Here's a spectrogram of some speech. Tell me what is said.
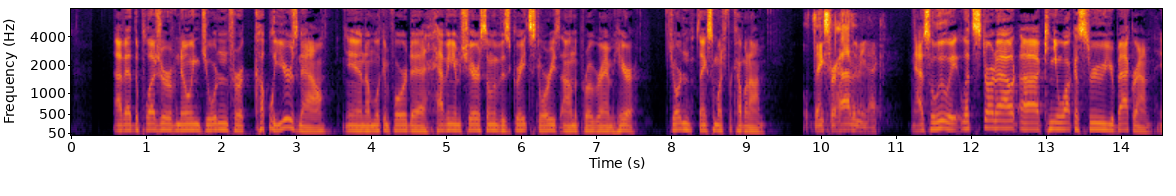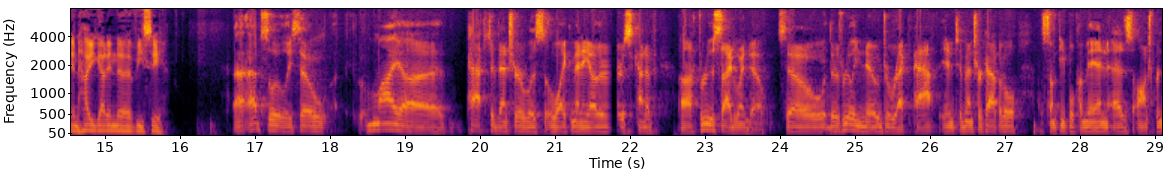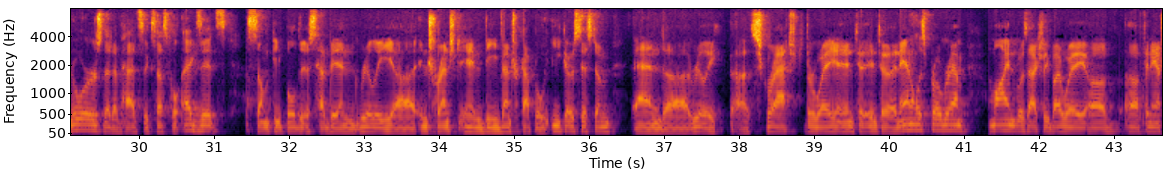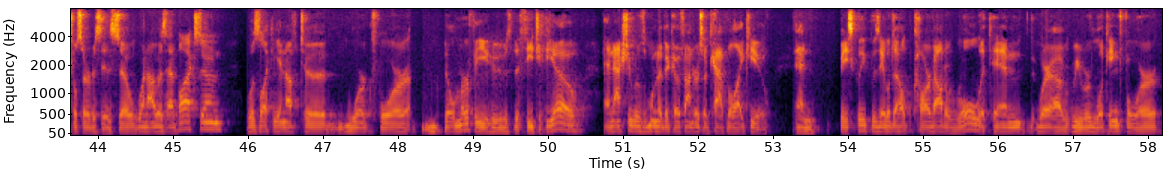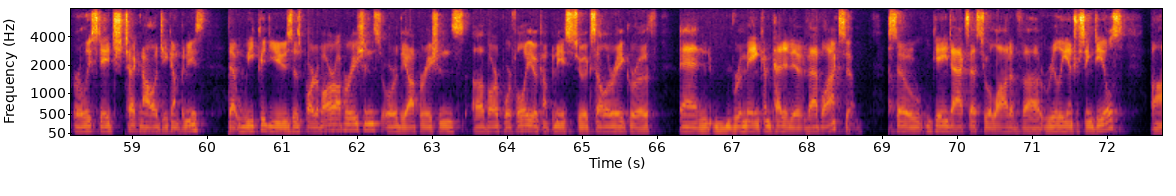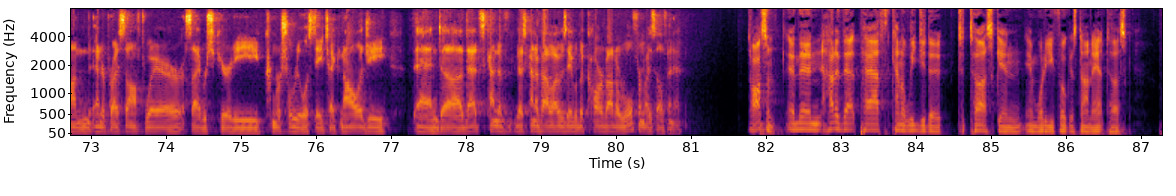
I've had the pleasure of knowing Jordan for a couple of years now, and I'm looking forward to having him share some of his great stories on the program here. Jordan, thanks so much for coming on. Well, thanks for having me, Nick. Absolutely. Let's start out. Uh, can you walk us through your background and how you got into VC? Uh, absolutely. So, my uh, path to venture was like many others, kind of uh, through the side window. So there's really no direct path into venture capital. Some people come in as entrepreneurs that have had successful exits. Some people just have been really uh, entrenched in the venture capital ecosystem and uh, really uh, scratched their way into, into an analyst program. Mine was actually by way of uh, financial services. So when I was at Blackstone, was lucky enough to work for Bill Murphy, who's the CTO and actually was one of the co-founders of Capital IQ. And basically was able to help carve out a role with him where uh, we were looking for early stage technology companies that we could use as part of our operations or the operations of our portfolio companies to accelerate growth and remain competitive at Blackstone. So gained access to a lot of uh, really interesting deals on enterprise software, cybersecurity, commercial real estate technology, and uh, that's kind of that's kind of how I was able to carve out a role for myself in it. Awesome. And then how did that path kind of lead you to to Tusk, and and what are you focused on at Tusk?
